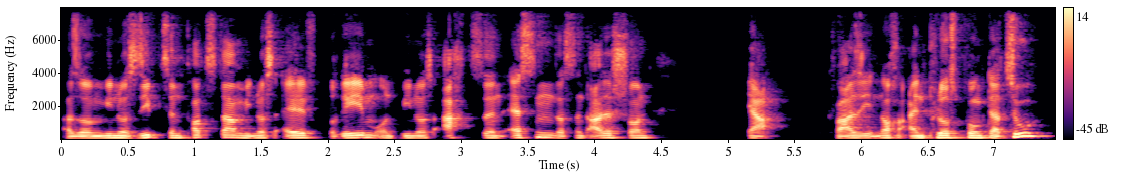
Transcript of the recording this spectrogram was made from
Also minus 17 Potsdam, minus 11 Bremen und minus 18 Essen. Das sind alles schon, ja, quasi noch ein Pluspunkt dazu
